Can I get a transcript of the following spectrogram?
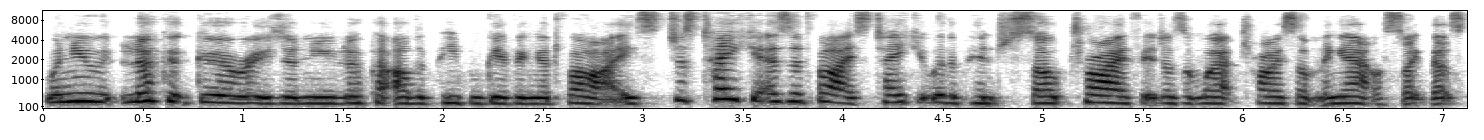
when you look at gurus and you look at other people giving advice, just take it as advice. Take it with a pinch of salt. Try if it doesn't work, try something else. Like that's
